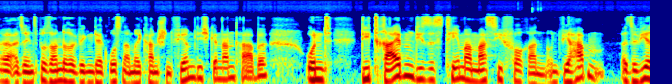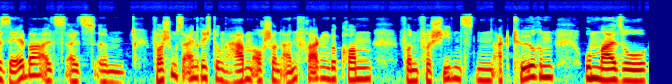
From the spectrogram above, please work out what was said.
Äh, also insbesondere wegen der großen amerikanischen Firmen, die ich genannt habe. Und die treiben dieses Thema massiv voran. Und wir haben, also wir selber als, als ähm, Forschungseinrichtung haben auch schon Anfragen bekommen von verschiedensten Akteuren, um mal so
